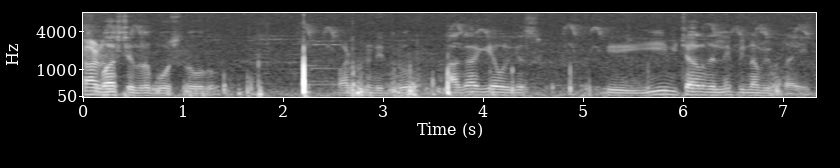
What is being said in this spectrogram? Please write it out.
ಸುಭಾಷ್ ಚಂದ್ರ ಬೋಸ್ರವರು ಮಾಡ್ಕೊಂಡಿದ್ದರು. ಹಾಗಾಗಿ ಅವರಿಗೆ ಈ ವಿಚಾರದಲ್ಲಿ ಭಿನ್ನಾಭಿಪ್ರಾಯ ಇದೆ.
